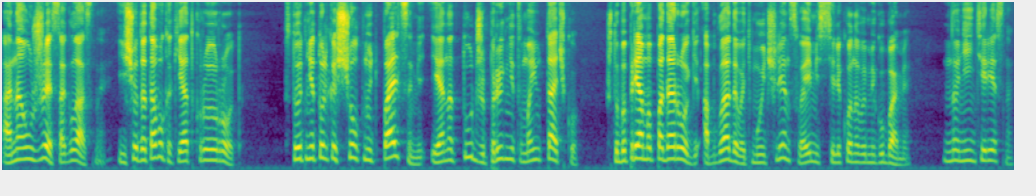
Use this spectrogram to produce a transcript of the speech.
Она уже согласна, еще до того, как я открою рот. Стоит мне только щелкнуть пальцами, и она тут же прыгнет в мою тачку чтобы прямо по дороге обгладывать мой член своими силиконовыми губами. Но неинтересно.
